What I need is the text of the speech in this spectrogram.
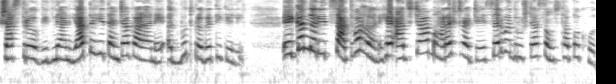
शास्त्र विज्ञान यातही त्यांच्या काळाने अद्भुत प्रगती केली. एकंदरीत सातवाहन हे आजच्या महाराष्ट्राचे सर्वदृष्ट्या संस्थापक होत.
